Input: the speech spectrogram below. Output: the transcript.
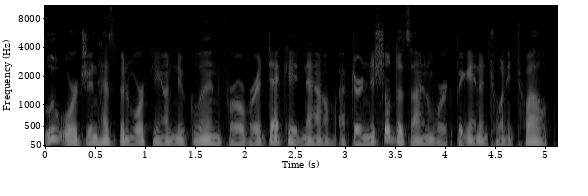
Blue Origin has been working on New Glenn for over a decade now after initial design work began in 2012.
